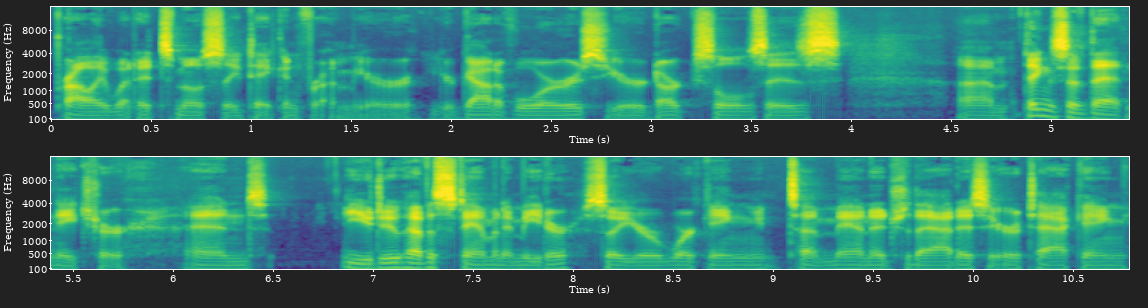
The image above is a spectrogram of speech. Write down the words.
probably what it's mostly taken from. Your, your God of Wars, your Dark Souls is. Um, things of that nature. And you do have a stamina meter, so you're working to manage that as you're attacking.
